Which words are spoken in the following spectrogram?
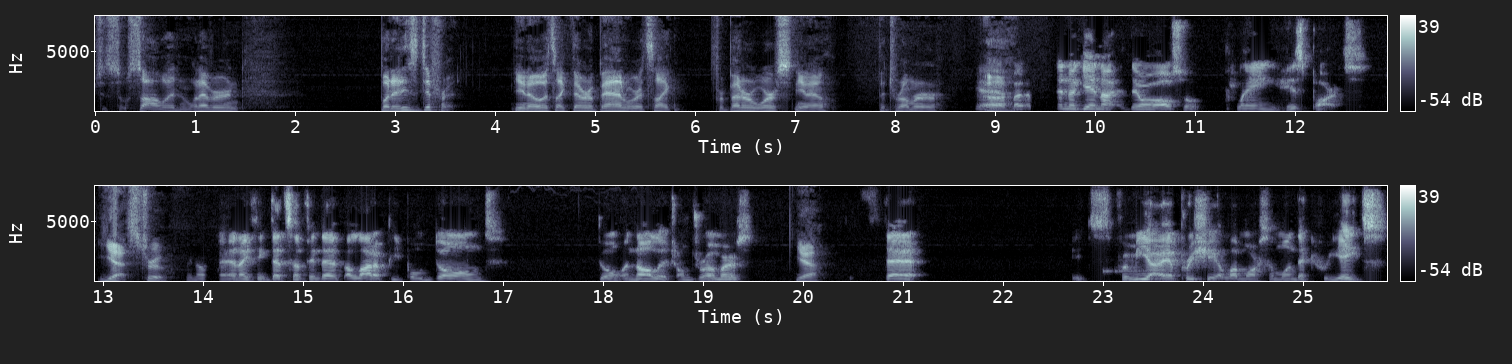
just so solid and whatever. And, but it is different. You know, it's like they're a band where it's like, for better or worse, you know, the drummer. Yeah, uh, but then again, I, they're also playing his parts. Yes, true. You know, and I think that's something that a lot of people don't don't acknowledge on drummers. Yeah, that it's for me. I appreciate a lot more someone that creates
